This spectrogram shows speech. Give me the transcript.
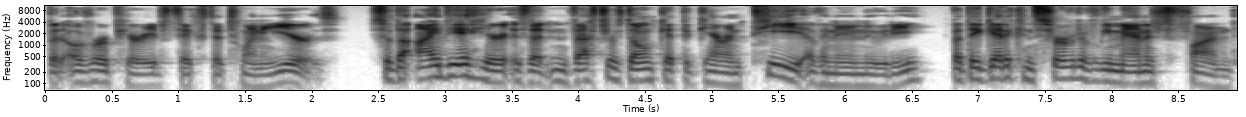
but over a period fixed at 20 years. So the idea here is that investors don't get the guarantee of an annuity, but they get a conservatively managed fund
